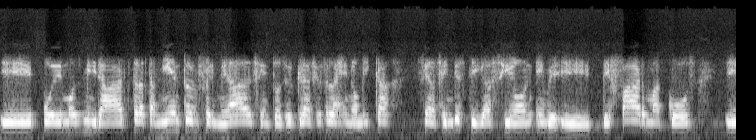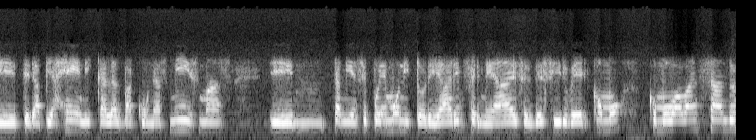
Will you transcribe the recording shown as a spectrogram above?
eh, podemos mirar tratamiento de enfermedades, entonces gracias a la genómica se hace investigación eh, de fármacos, eh, terapia génica, las vacunas mismas, también se puede monitorear enfermedades, es decir, ver cómo, cómo va avanzando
